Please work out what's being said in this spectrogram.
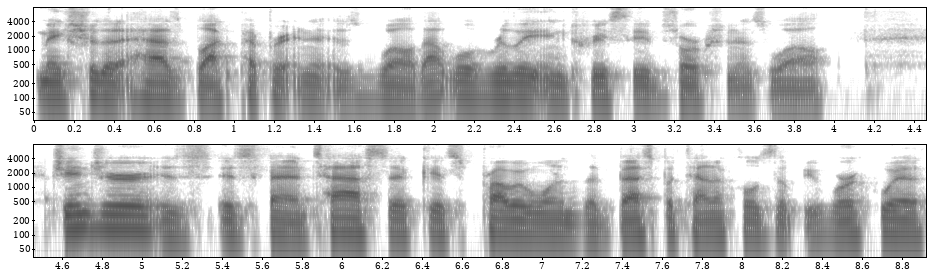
make sure that it has black pepper in it as well. That will really increase the absorption as well. Ginger is is fantastic. It's probably one of the best botanicals that we work with.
